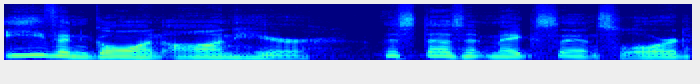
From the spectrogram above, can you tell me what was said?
even going on here? This doesn't make sense, Lord.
